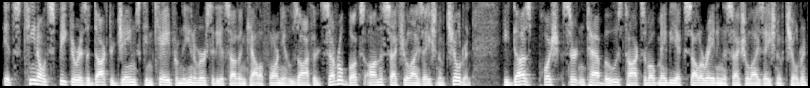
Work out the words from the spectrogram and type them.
its keynote speaker is a Dr. James Kincaid from the University of Southern California, who's authored several books on the sexualization of children. He does push certain taboos, talks about maybe accelerating the sexualization of children.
